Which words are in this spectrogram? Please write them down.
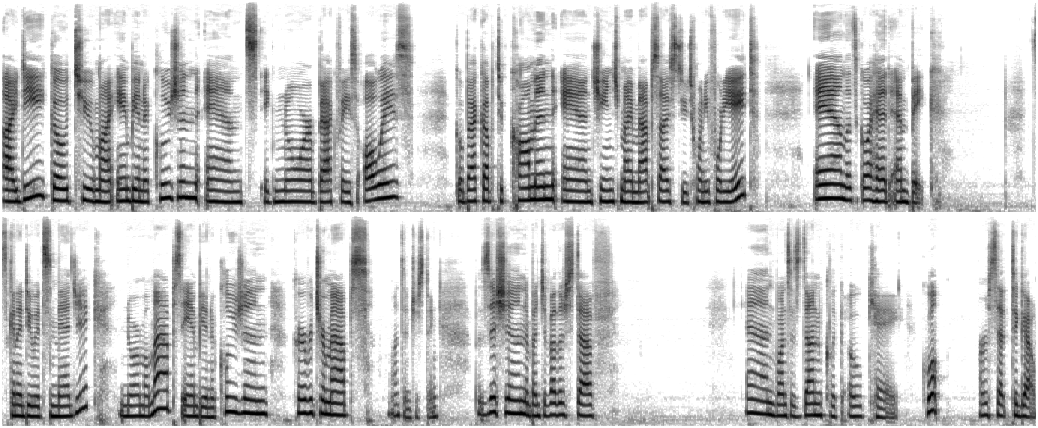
ID, go to my ambient occlusion and ignore backface always. Go back up to common and change my map size to 2048. And let's go ahead and bake. It's going to do its magic. Normal maps, ambient occlusion, curvature maps. Well, that's interesting. Position, a bunch of other stuff. And once it's done, click OK. Cool. We're set to go.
